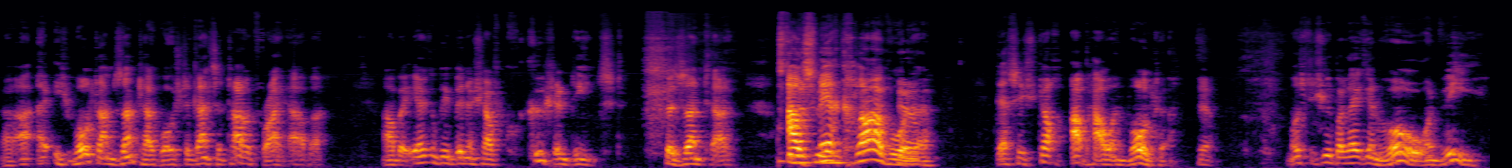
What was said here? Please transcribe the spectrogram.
Äh, ich wollte am Sonntag, wo ich den ganzen Tag frei habe, aber irgendwie bin ich auf Küchendienst für Sonntag. Als mir klar wurde, Ja. dass ich doch abhauen wollte, Ja. musste ich überlegen, wo und wie.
